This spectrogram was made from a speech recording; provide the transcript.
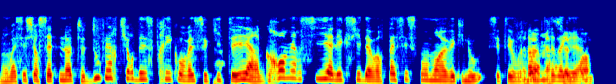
Bon, bah c'est sur cette note d'ouverture d'esprit qu'on va se quitter. Un grand merci, Alexis, d'avoir passé ce moment avec nous. C'était eh ben, vraiment très agréable.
